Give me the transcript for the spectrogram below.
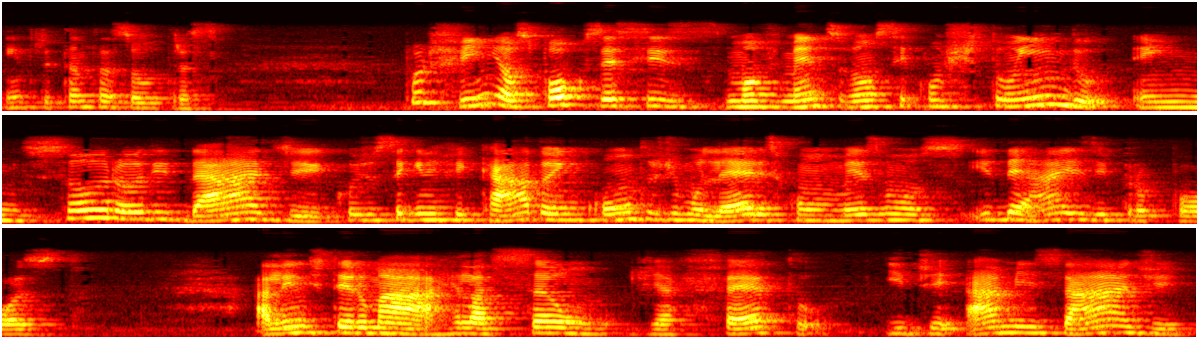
entre tantas outras. Por fim, aos poucos, esses movimentos vão se constituindo em sororidade, cujo significado é encontro de mulheres com os mesmos ideais e propósito. Além de ter uma relação de afeto e de amizade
